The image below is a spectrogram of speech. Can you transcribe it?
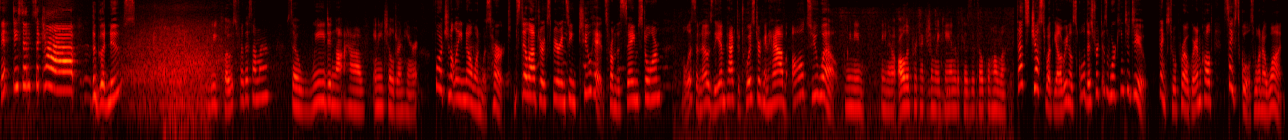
50 cents a cap. The good news? We closed for the summer, so we did not have any children here. Fortunately, no one was hurt. Still, after experiencing two hits from the same storm, Melissa knows the impact a twister can have all too well. We need, you know, all the protection we can because it's Oklahoma. That's just what the El Reno School District is working to do, thanks to a program called Safe Schools 101.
